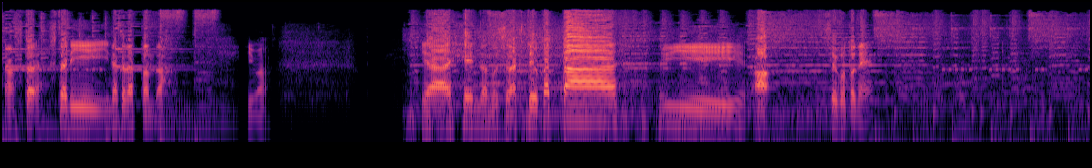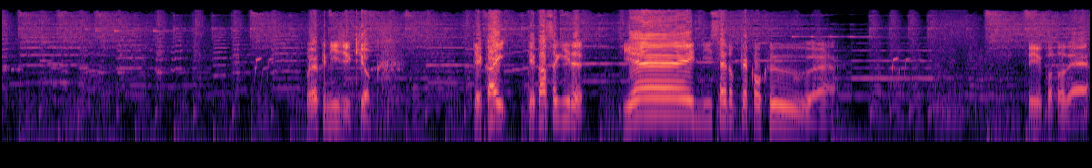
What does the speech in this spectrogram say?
あ、ふた、二人いなくなったんだ。今。いやー、変なのじゃなくてよかったー。ういー。あ、そういうことね。529億。でかいでかすぎるイエーイ !2600 億ということで、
